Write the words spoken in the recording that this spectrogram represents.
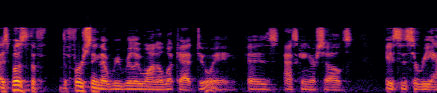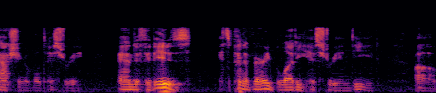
I suppose the, the first thing that we really want to look at doing is asking ourselves, is this a rehashing of old history? And if it is, it's been a very bloody history indeed, um,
